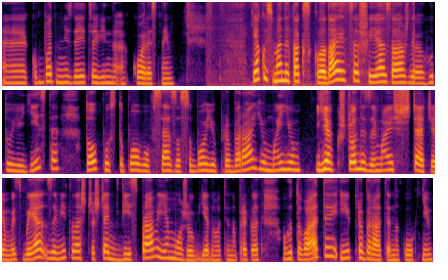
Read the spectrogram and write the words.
Е, Компот, мені здається, він корисний. Якось в мене так складається, що я завжди готую їсти, то поступово все за собою прибираю, мию. Якщо не займаюся ще чимось, бо я замітила, що ще дві справи я можу об'єднувати, наприклад, готувати і прибирати на кухні,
